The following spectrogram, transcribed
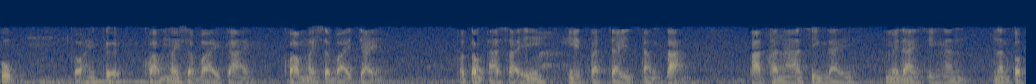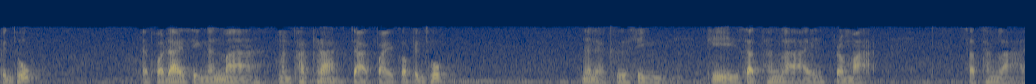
ทุกข์ก็ให้เกิด ความไม่สบายกาย ความไม่สบายใจ เพราะต้องอาศัยเหตุปัจจัยต่าง ๆ ปรารถนาสิ่งใดไม่ได้สิ่งนั้น นั่นก็เป็นทุกข์ แต่พอได้สิ่งนั้นมา มันพัดพรากจากไปก็เป็นทุกข์ นั่นแหละคือสิ่งที่สัตว์ทั้งหลายประมาท สัตว์ทั้งหลาย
